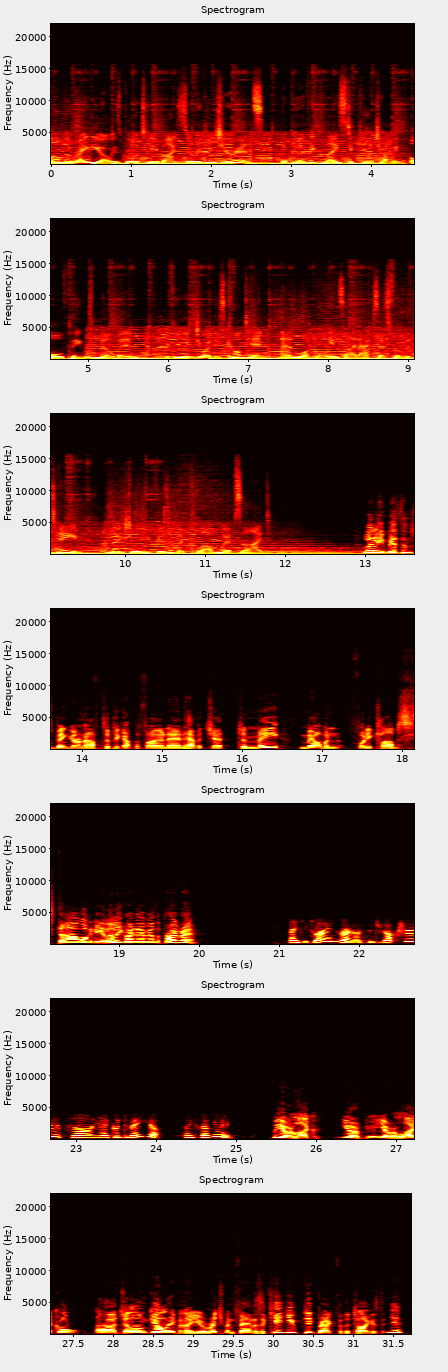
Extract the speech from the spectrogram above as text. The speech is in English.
On the Radio is brought to you by Zurich Insurance, the perfect place to catch up with all things Melbourne. If you enjoy this content and want more inside access from the team, make sure you visit the club website. Lily Mithen's been good enough to pick up the phone and have a chat to me, Melbourne Footy Club star. Welcome to you, Lily. Great to have you on the program. Thank you, Dwayne. Very nice introductory. It's uh, yeah, good to be here. Thanks for having me. Well, you're a local. You're a you're a local uh, Geelong girl, even though you're a Richmond fan as a kid. You did break for the Tigers, didn't you?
